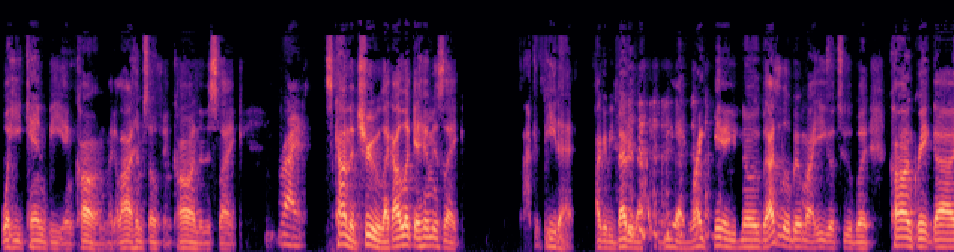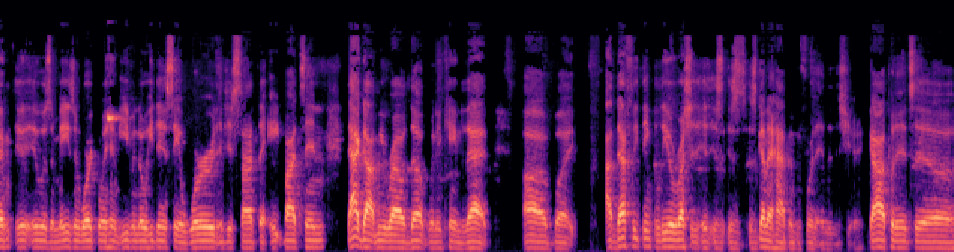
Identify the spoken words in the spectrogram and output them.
what he can be in Khan, like a lot of himself in Khan, and it's like Right. it's kind of true. Like I look at him as like I could be that. I could be better could be like right there, you know. But that's a little bit of my ego too. But Khan, great guy. It, it was amazing working with him, even though he didn't say a word and just signed the eight by ten. That got me riled up when it came to that. Uh, but I definitely think the Leo Rush is is, is, is gonna happen before the end of this year. God put it into uh,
